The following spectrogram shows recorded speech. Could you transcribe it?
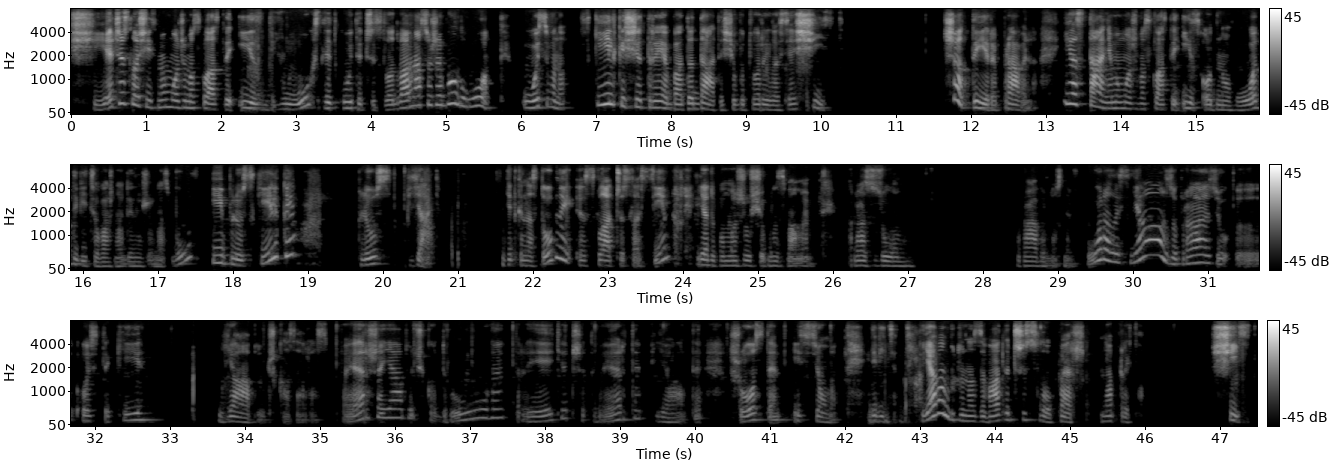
Ще число 6 ми можемо скласти із 2. Слідкуйте, число 2 в нас уже було. Ось воно. Скільки ще треба додати, щоб утворилося 6? 4, правильно. І останнє ми можемо скласти із 1. Дивіться, уважно, один уже у нас був. І плюс скільки? Плюс 5. Дітки, наступний е, склад числа 7. Я допоможу, щоб ми з вами разом правильно з ним впорались. Я зобразю е, ось такі яблучка зараз. Перше яблучко, друге, третє, четверте, п'яте, шосте і сьоме. Дивіться, я вам буду називати число перше, наприклад, 6.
